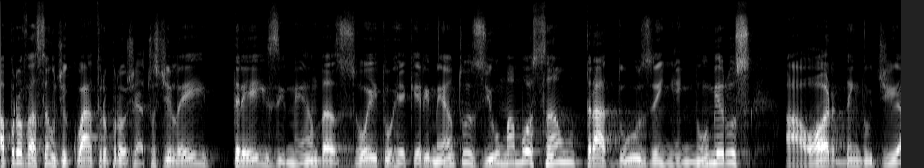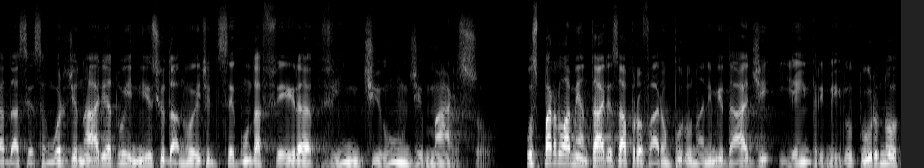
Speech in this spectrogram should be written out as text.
Aprovação de quatro projetos de lei, três emendas, oito requerimentos e uma moção traduzem em números a ordem do dia da sessão ordinária do início da noite de segunda-feira, 21 de março. Os parlamentares aprovaram por unanimidade e em primeiro turno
